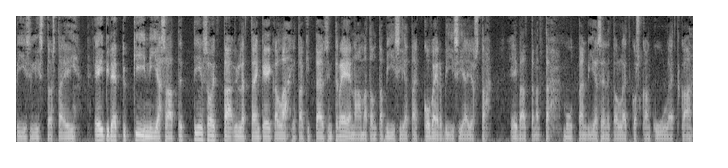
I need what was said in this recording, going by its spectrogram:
biisilistoista ei ei pidetty kiinni ja saatettiin soittaa yllättäen keikalla jotakin täysin treenaamatonta biisiä tai cover-biisiä, josta ei välttämättä muut bändin jäsenet olleet koskaan kuulleetkaan.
